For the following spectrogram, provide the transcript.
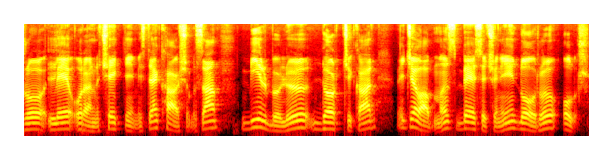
rho l oranı çektiğimizde karşımıza 1 bölü 4 çıkar ve cevabımız B seçeneği doğru olur.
